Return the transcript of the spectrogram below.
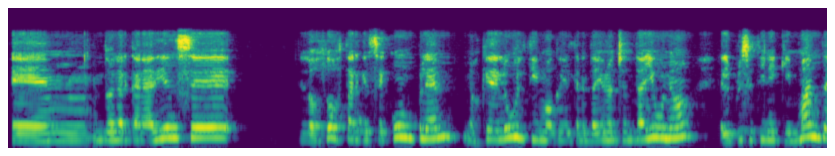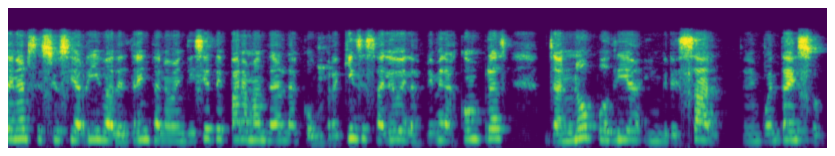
En dólar canadiense, los dos targets se cumplen. Nos queda el último, que es el 31.81. El precio tiene que mantenerse sí o sí arriba del 30.97 para mantener la compra. Quien se salió de las primeras compras ya no podría ingresar. Ten en cuenta eso.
